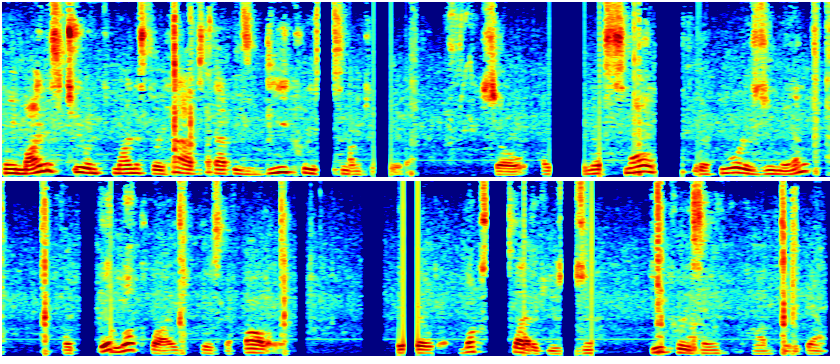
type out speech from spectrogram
Between minus 2 and minus 3 halves, f is decreasing concave. So I know small, but if you were to zoom in, what it look like is the following. It looks like if you zoom decreasing concave down.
